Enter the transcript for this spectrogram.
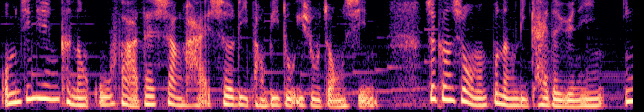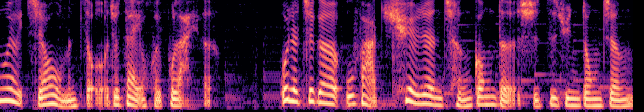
我们今天可能无法在上海设立庞毕度艺术中心，这更是我们不能离开的原因。因为只要我们走了，就再也回不来了。为了这个无法确认成功的十字军东征，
